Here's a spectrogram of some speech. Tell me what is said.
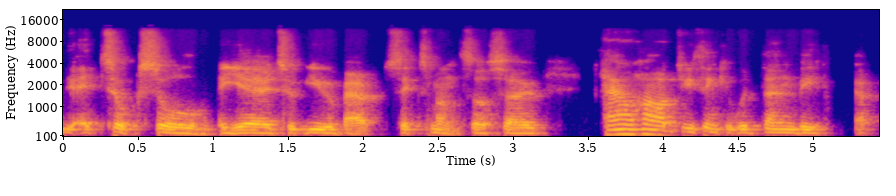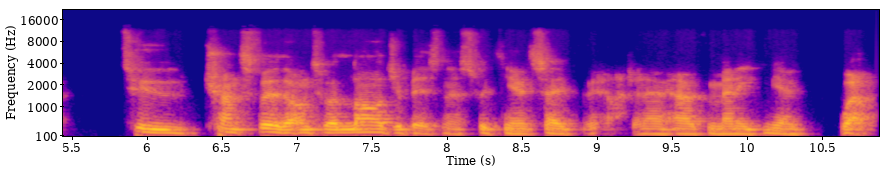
it took Saul a year, it took you about six months or so. how hard do you think it would then be uh, to transfer that onto a larger business with, you know, say, I don't know how many, you know, well,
